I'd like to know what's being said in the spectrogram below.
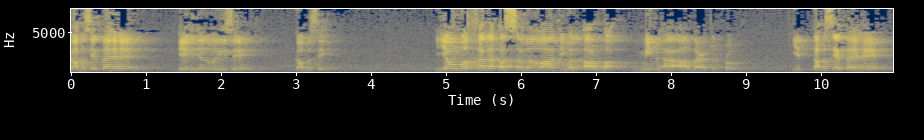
कब से तय है? एक जनवरी से। कब से? यौम खलक समावाति वल अर्द मिनहा अरबअतुल ये तब से तय है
